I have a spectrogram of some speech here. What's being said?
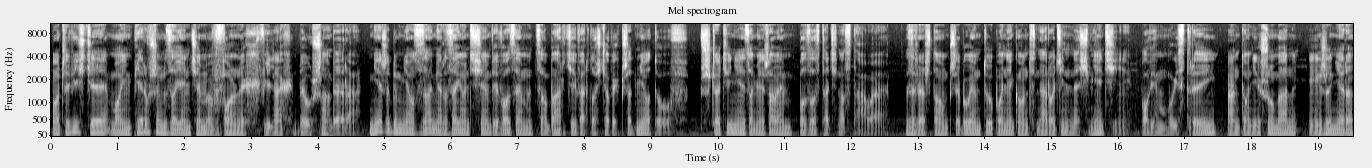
Oczywiście moim pierwszym zajęciem w wolnych chwilach był szaber. Nie żebym miał zamiar zająć się wywozem co bardziej wartościowych przedmiotów. W Szczecinie zamierzałem pozostać na stałe. Zresztą przybyłem tu poniekąd na rodzinne śmieci, bowiem mój stryj, Antoni Schumann, inżynier,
